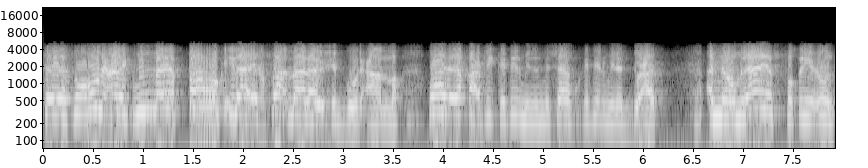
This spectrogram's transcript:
سيثورون عليك مما يضطرك إلى إخفاء ما لا يحبه العامة. وهذا يقع في كثير من المشايخ وكثير من الدعاة. أنهم لا يستطيعون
